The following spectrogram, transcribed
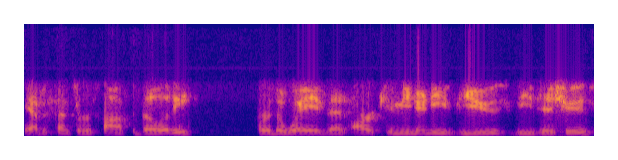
have a sense of responsibility for the way that our community views these issues.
